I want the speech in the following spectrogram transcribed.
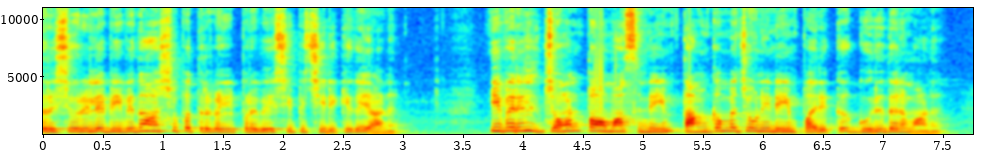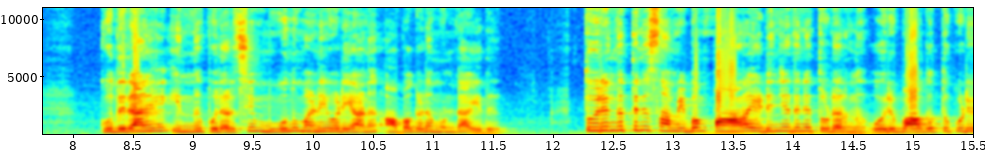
തൃശൂരിലെ വിവിധ ആശുപത്രികളിൽ പ്രവേശിപ്പിച്ചിരിക്കുകയാണ്. ഇവരിൽ ജോൺ തോമസിന്റെയും തങ്കമ്മ ജോണിന്റെയും പരിക്ക് ഗുരുതരമാണ്. കുതിരാനിൽ ഇന്ന് പുലർച്ചെ മൂന്ന് മണിയോടെയാണ് അപകടമുണ്ടായത്. തുരങ്കത്തിന് സമീപം പാറ ഇടിഞ്ഞതിനെ തുടർന്ന് ഒരു ഭാഗത്തുകൂടി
